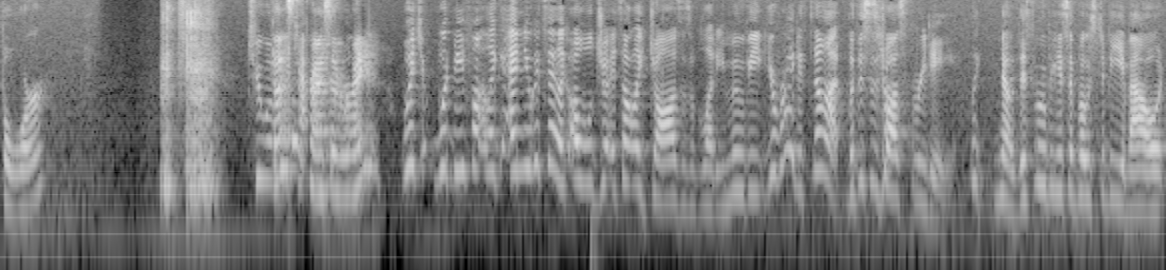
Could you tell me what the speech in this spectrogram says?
four. Two of That's impressive, right? Which would be fun. Like, and you could say like, oh well, it's not like Jaws is a bloody movie. You're right, it's not. But this is Jaws 3D. Like, no, this movie is supposed to be about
